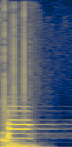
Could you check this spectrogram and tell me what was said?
Thank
